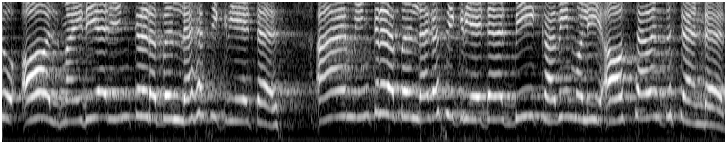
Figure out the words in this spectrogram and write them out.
to all my dear incredible legacy creators. I am incredible legacy creator B. Kavin Moli of 7th standard.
